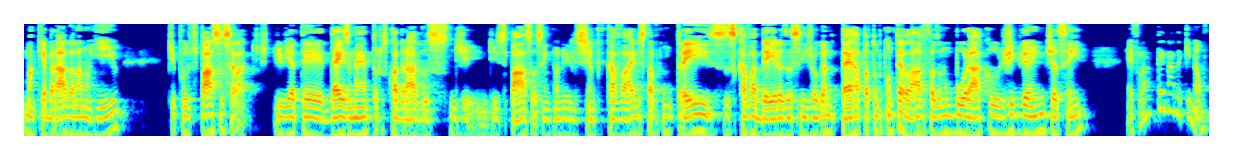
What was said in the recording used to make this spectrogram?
numa quebrada lá no Rio. Tipo, o espaço, sei lá, devia ter 10 metros quadrados de, de espaço, assim, onde eles tinham que cavar. Eles estavam com três escavadeiras, assim, jogando terra para tudo quanto é lado, fazendo um buraco gigante, assim. E aí falaram, não tem nada aqui não.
